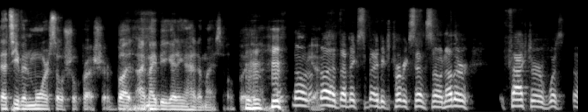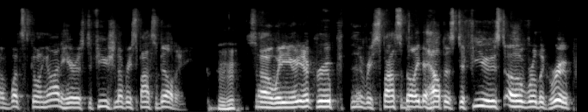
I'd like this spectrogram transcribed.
that's even more social pressure. But I might be getting ahead of myself. But yeah. Mhm. No, no, Yeah. no, that makes that makes perfect sense. So another factor of what's of what's going on here is diffusion of responsibility. Mhm. So when you're in a group, the responsibility to help is diffused over the group,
